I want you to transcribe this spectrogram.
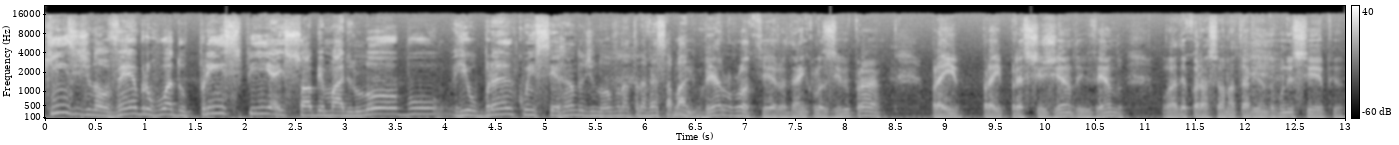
15 de novembro, Rua do Príncipe, aí sobe Mário Lobo, Rio Branco, encerrando de novo na Travessa Baga. Um belo roteiro, né? Inclusive para para ir para ir prestigiando e vendo a decoração natalina do município.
